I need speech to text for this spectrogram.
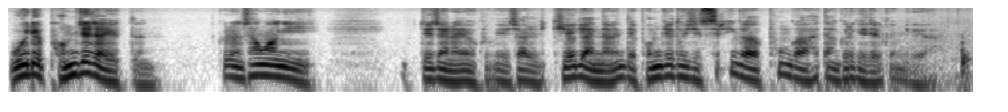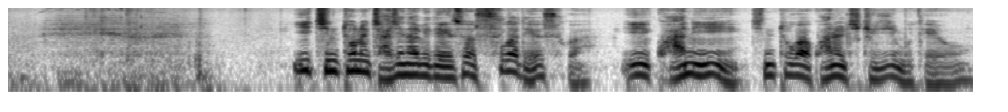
오히려 범죄자였던 그런 상황이 되잖아요. 그게 잘 기억이 안 나는데 범죄도시 3인가 4인가 하여튼 그렇게 될 겁니다. 이 진토는 자진합에 대해서 수가 돼요, 수가. 이 관이 진토가 관을 지켜주지 못해요.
